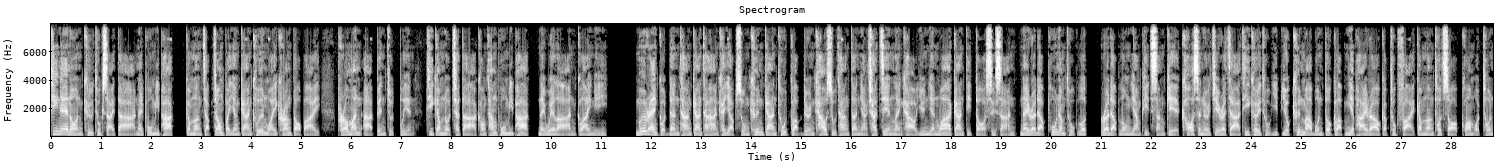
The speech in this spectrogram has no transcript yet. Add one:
ที่แน่นอนคือทุกสายตาในภูมิภาคกำลังจับจ้องไปยังการเคลื่อนไหวครั้งต่อไป เพราะมันอาจเป็นจุดเปลี่ยนที่กำหนดชะตาของทั้งภูมิภาคในเวลาอันใกล้นี้ เมื่อแรงกดดันทางการทหารขยับสูงขึ้นการทูตกลับเดินเข้าสู่ทางตันอย่างชัดเจนแหล่งข่าวยืนยันว่าการติดต่อสื่อสารในระดับผู้นำถูกลด ระดับลงอย่างผิดสังเกต ข้อเสนอเจรจาที่เคยถูกหยิบยกขึ้นมาบนโต๊ะกลับเงียบหายราวกับทุกฝ่ายกำลังทดสอบความอดทน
